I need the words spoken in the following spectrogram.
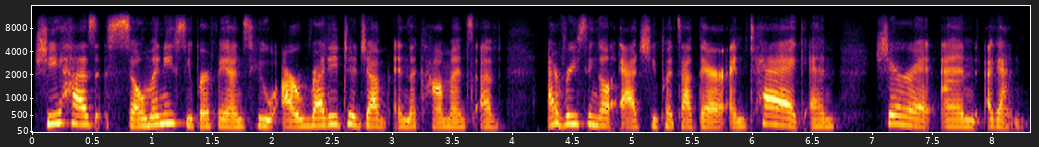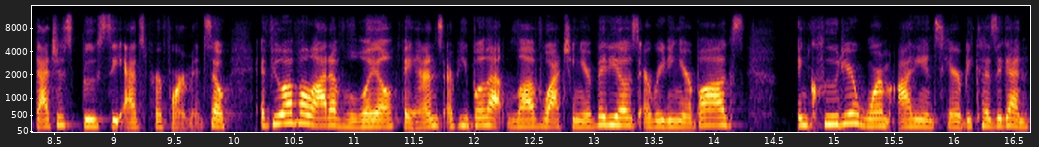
she has so many super fans who are ready to jump in the comments of every single ad she puts out there and tag and share it. And again, that just boosts the ad's performance. So if you have a lot of loyal fans or people that love watching your videos or reading your blogs, Include your warm audience here because, again,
